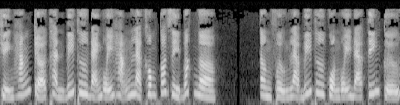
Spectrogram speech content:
Chuyện hắn trở thành bí thư đảng ủy hẳn là không có gì bất ngờ. Tần Phượng là bí thư quận ủy đã tiến cử.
